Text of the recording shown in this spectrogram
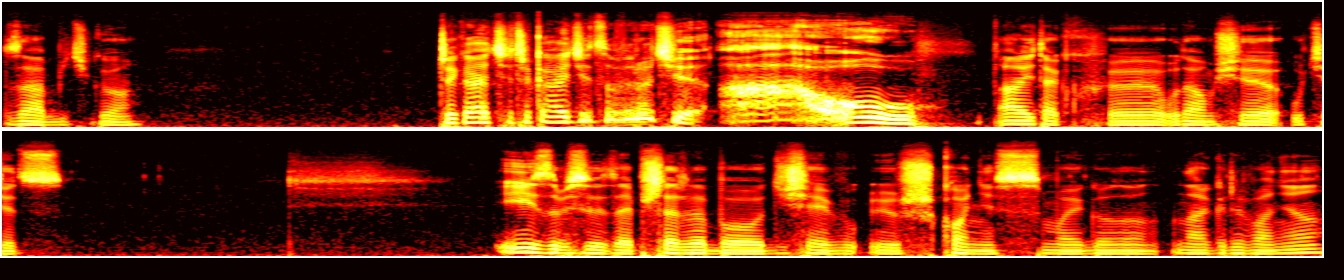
Zabić go. Czekajcie, czekajcie, co wy robicie? Au! Ale i tak e, udało mi się uciec. I zrobię sobie tutaj przerwę, bo dzisiaj już koniec mojego nagrywania.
